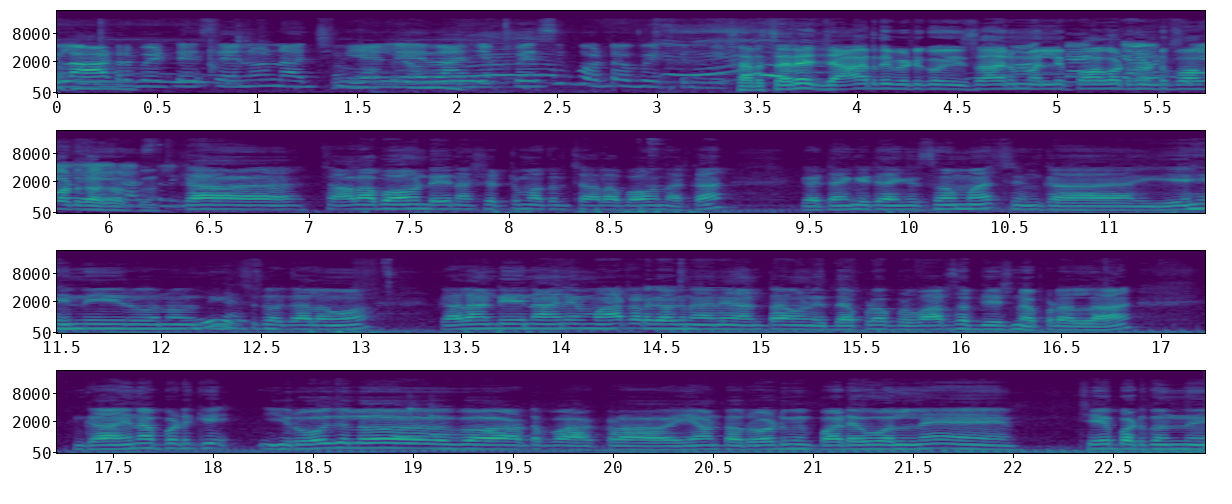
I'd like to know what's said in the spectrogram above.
ఇలా ఆర్డర్ పెట్టేసాను నచ్చినాయా లేదా అని చెప్పేసి ఫోటో పెట్టింది. సరే సరే జాగ్రత్త పెట్టుకో. ఈసారి మళ్ళీ పోగొట్టుకుంటూ పోగొట్టుకోకు ఇంకా చాలా బాగుండే నా షర్ట్ మాత్రం చాలా బాగుంది అక్క. ఇంకా thank you thank you so much ఇంకా ఏ నీ రుణం తీర్చుకోగలమో ఇంకా అలాంటి నానే మాట్లాడగాక నానే అంటా ఉండేది అప్పుడప్పుడు. వాట్సాప్ చేసినప్పుడల్లా. ఇంకా అయినప్పటికీ ఈ రోజులో అట అక్కడ ఏమంటారు రోడ్డు మీద పడే వాళ్ళనే చేపట్టుకొని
